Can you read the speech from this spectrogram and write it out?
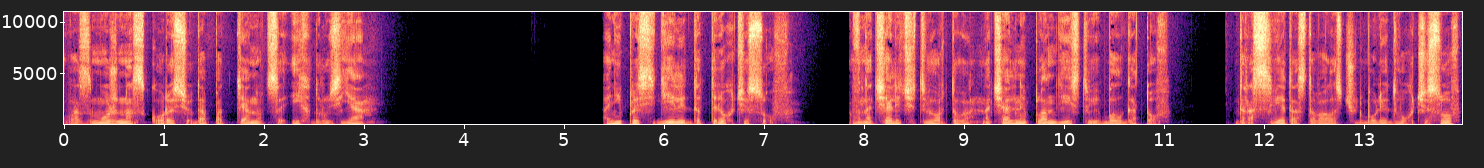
«Возможно, скоро сюда подтянутся их друзья». Они просидели до трех часов. В начале четвертого начальный план действий был готов. До рассвета оставалось чуть более двух часов,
